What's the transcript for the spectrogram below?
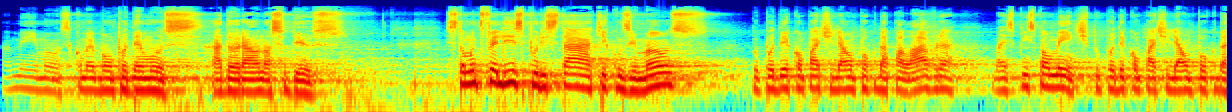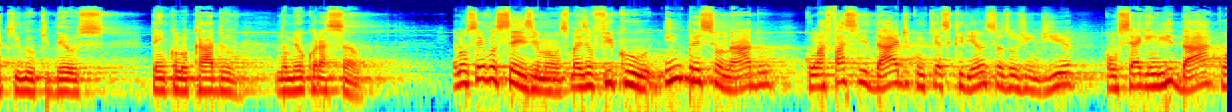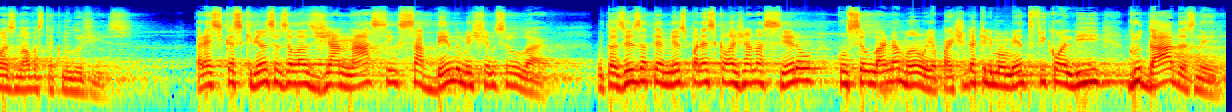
Amém, irmãos. Como é bom podermos adorar o nosso Deus. Estou muito feliz por estar aqui com os irmãos, por poder compartilhar um pouco da palavra, mas principalmente por poder compartilhar um pouco daquilo que Deus tem colocado no meu coração. Eu não sei vocês, irmãos, mas eu fico impressionado com a facilidade com que as crianças hoje em dia conseguem lidar com as novas tecnologias. Parece que as crianças elas já nascem sabendo mexer no celular. Muitas vezes até mesmo parece que elas já nasceram com o celular na mão e a partir daquele momento ficam ali grudadas nele.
